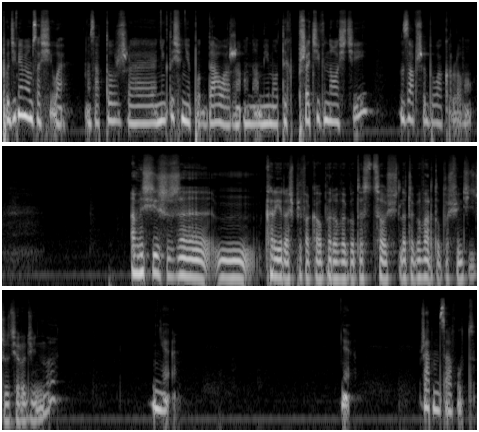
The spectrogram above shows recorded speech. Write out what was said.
Podziwiam ją za siłę, za to, że nigdy się nie poddała, że ona mimo tych przeciwności zawsze była królową. A myślisz, że mm, kariera śpiewaka operowego to jest coś, dlaczego warto poświęcić życie rodzinne? Nie. Żaden zawód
